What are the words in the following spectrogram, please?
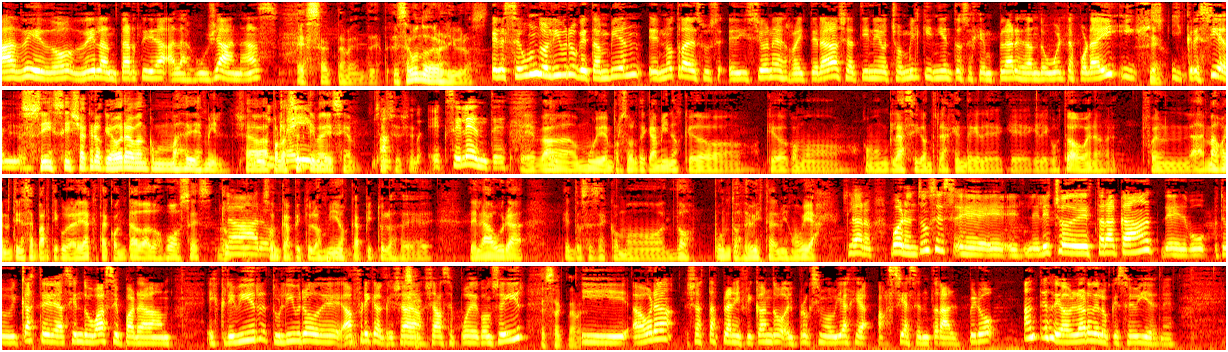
a dedo de la Antártida a las Guyanas. Exactamente. El segundo de los libros. El segundo libro que también en otra de sus ediciones reiteradas ya tiene 8.500 ejemplares dando vueltas por ahí y, Sí. y creciendo. Sí, sí, ya creo que ahora van como más de 10.000. Ya va por la séptima edición. Sí, Ah, sí, sí. Excelente. Eh, va muy bien, por suerte, Caminos quedó quedó como, como un clásico entre la gente que le, que, que le gustó. Bueno, fue un- además, bueno, tiene esa particularidad que está contado a dos voces. ¿no? Claro. Son capítulos míos, capítulos de, de Laura. Entonces es como dos puntos de vista del mismo viaje. Claro. Bueno, entonces eh, el el hecho de estar acá, eh, te ubicaste haciendo base para escribir tu libro de África, que ya, Sí. ya se puede conseguir. Exactamente. Y ahora ya estás planificando el próximo viaje a Asia Central. Pero antes de hablar de lo que se viene,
